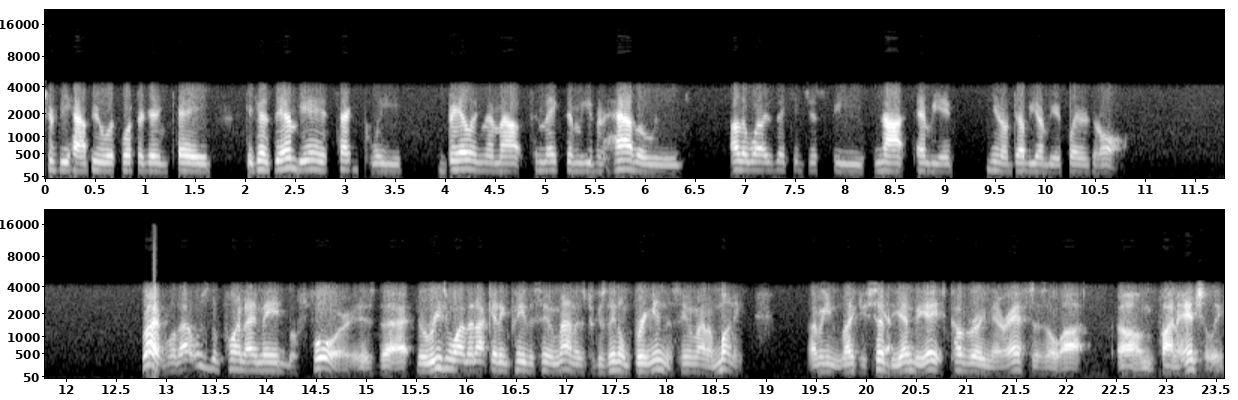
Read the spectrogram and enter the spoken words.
should be happy with what they're getting paid because the NBA is technically bailing them out to make them even have a league. Otherwise, they could just be not NBA, you know, WNBA players at all. Right. Well, that was the point I made before. Is that the reason why they're not getting paid the same amount is because they don't bring in the same amount of money. I mean, like you said, the NBA is covering their asses a lot um, financially.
